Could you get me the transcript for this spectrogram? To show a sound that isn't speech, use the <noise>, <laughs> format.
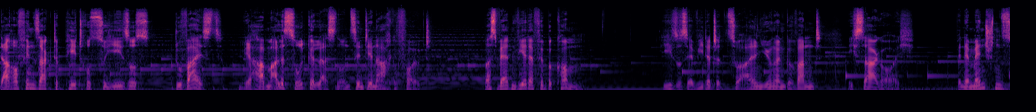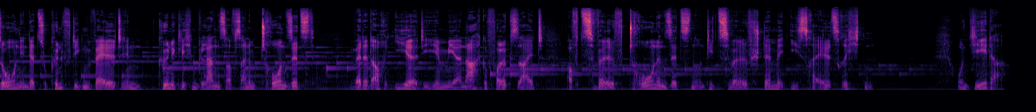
Daraufhin sagte Petrus zu Jesus, Du weißt, wir haben alles zurückgelassen und sind dir nachgefolgt. Was werden wir dafür bekommen? Jesus erwiderte zu allen Jüngern gewandt, Ich sage euch, wenn der Menschensohn in der zukünftigen Welt in königlichem Glanz auf seinem Thron sitzt, werdet auch ihr, die ihr mir nachgefolgt seid, auf zwölf Thronen sitzen und die zwölf Stämme Israels richten. Und jeder,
